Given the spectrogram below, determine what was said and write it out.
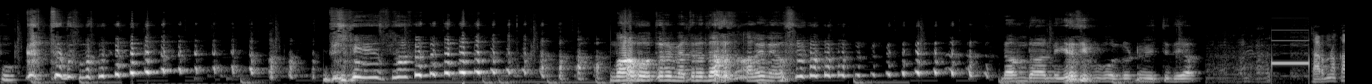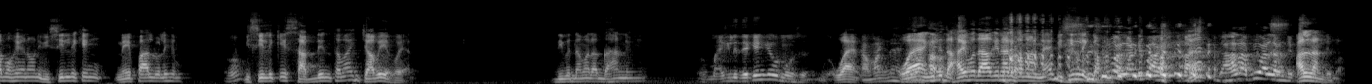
පුක්කත්ත මා හෝතර මෙතරදා කාලය නැව නම් දාන්න ඉ තිබු කොල්ලොට වෙච්ච දෙයක්. තරුණකම හොයනවනි විසිල් එකෙන් නේපාල් වලහෙම විසිල් එකේ සද්දෙන් තමයි ජවය හොයන් දිව දමලක් ගහන්න මෙහෙම. මයිගලි දෙකෙන් ගෙව මෝස ඔය ඔය ඇඟිලි 10ම දාගෙන හරි කමන්නේ විසිල් එක ගහන්න. ගහලා අපි වල්ලන්න අල්ලන්න එපා.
